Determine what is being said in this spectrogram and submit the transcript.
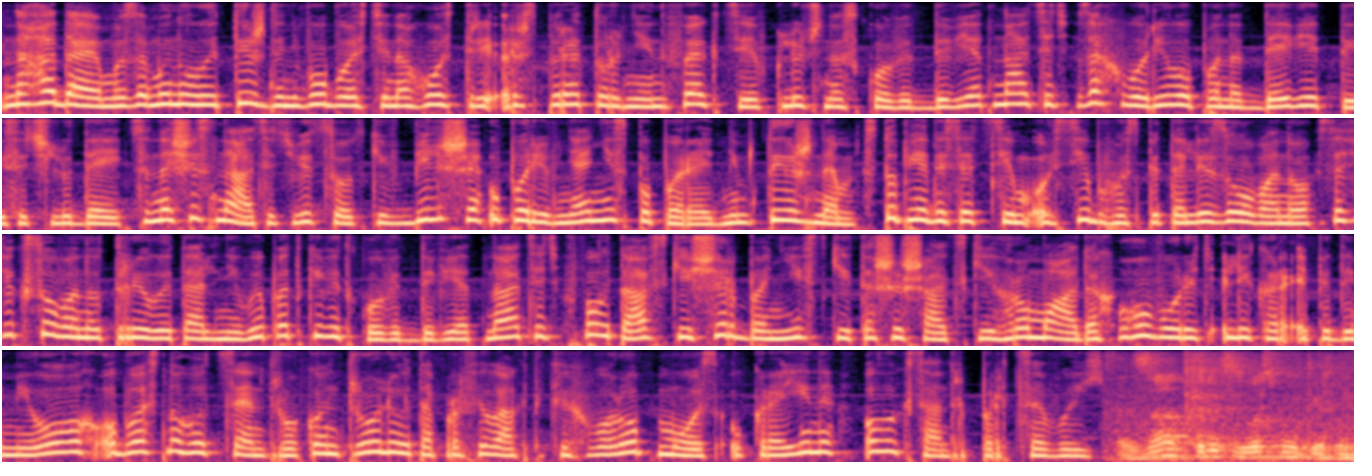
Нагадаємо, за минулий тиждень в області на гострі респіраторні інфекції, включно з COVID-19, захворіло понад 9 тисяч людей. Це на 16% більше у порівнянні з попереднім тижнем. 157 осіб госпіталізовано. Зафіксовано три летальні випадки від COVID-19 в Полтавській, Щербанівській та Шишацькій громадах, говорить лікар-епідеміолог обласного центру контролю та профілактики хвороб МОЗ України Олександр Перцевий. За 38 тиждень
